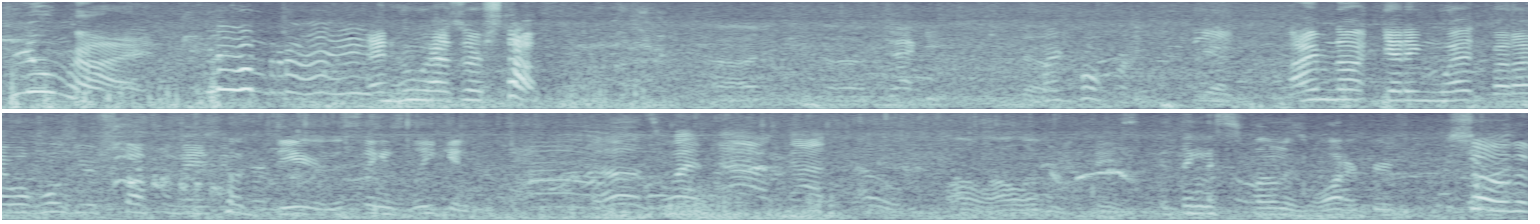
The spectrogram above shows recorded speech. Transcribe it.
Flume ride! Flume ride! And who has their stuff? Uh, uh, Jackie. The- My girlfriend. I'm not getting wet, but I will hold your stuff amazing. Oh dear, this thing is leaking. Oh, it's wet. Ah, God. Oh, all, all over your face. Good thing this phone is waterproof. So the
